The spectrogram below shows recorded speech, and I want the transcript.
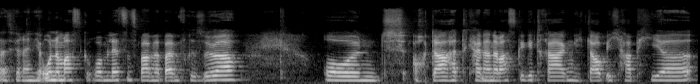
Das heißt, wir rennen hier ohne Maske rum. Letztens waren wir beim Friseur und auch da hat keiner eine Maske getragen. Ich glaube, ich habe hier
